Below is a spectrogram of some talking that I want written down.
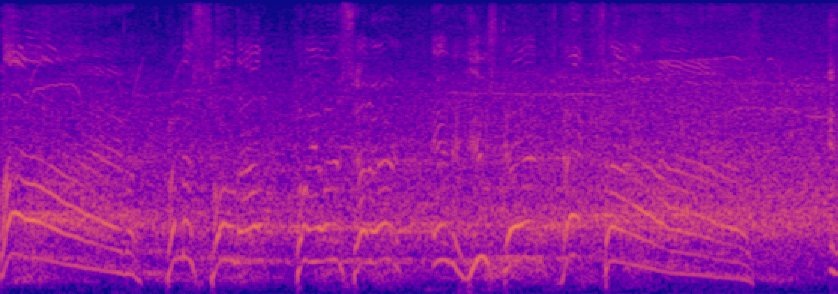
Live from the sold-out Toyota Center in Houston, Texas. It's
